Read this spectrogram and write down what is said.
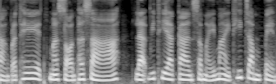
ต่างประเทศมาสอนภาษา และวิทยาการสมัยใหม่ที่จำเป็น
